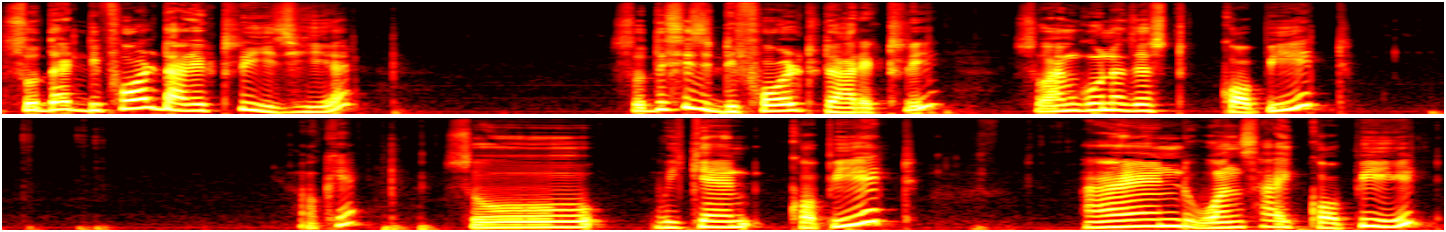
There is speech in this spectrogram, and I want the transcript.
So that default directory is here. So this is default directory. So I'm gonna just copy it. Okay. So we can copy it. And once I copy it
